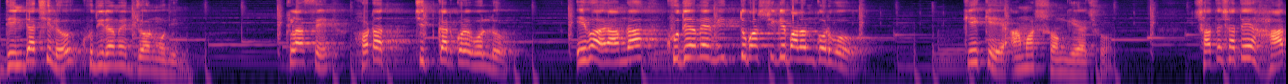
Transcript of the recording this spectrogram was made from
দিনটা ছিল ক্ষুদিরামের জন্মদিন। ক্লাসে হঠাৎ চিৎকার করে বলল, এবার আমরা ক্ষুদিরামের মৃত্যুবার্ষিকী পালন করব। কে কে আমার সঙ্গে আছো? সাথে সাথে হাত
